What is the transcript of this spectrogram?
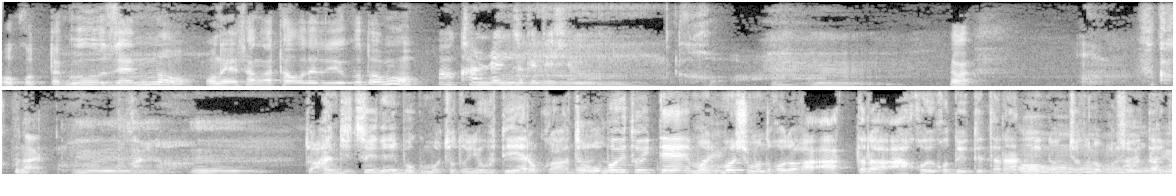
起こった偶然のお姉さんが倒れるいうこともあ関連付けてしまう。だから深くない？うん。ちょ暗示ついでに僕もちょっと言うてええやろか。ちょっと覚えといて。も,、もしものことがあったらあこういうこと言ってたなっていうのをちょっと残しておいた今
